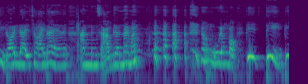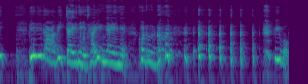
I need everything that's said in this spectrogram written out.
สี่ร้อยได้ใช้ได้ อันหนึ่งสามเดือนได้มั้งน้องมูยังบอก พี่พี่พี่พี่ลิดาพี่ใจนี่ใช้ยังไง เนี่ย คนอื่นก็ พี่บอก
